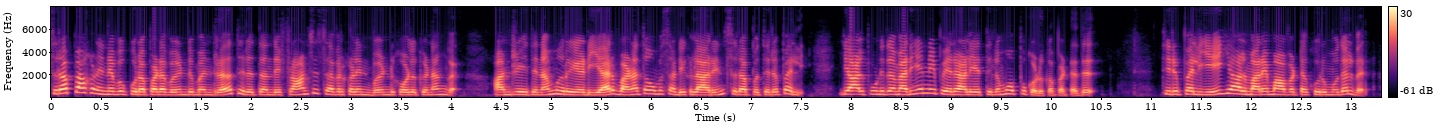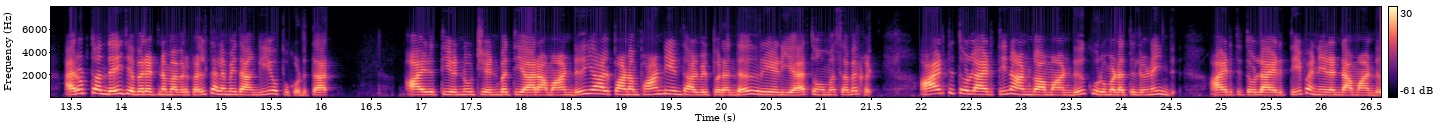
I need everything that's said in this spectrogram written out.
சிறப்பாக நினைவு கூறப்பட வேண்டுமென்ற திருத்தந்தை பிரான்சிஸ் அவர்களின் வேண்டுகோளுக்கு இணங்க அன்றைய தினம் இறையடியார் வனதோமஸ் அடிகளாரின் சிறப்பு திருப்பலி யாழ் புனித மரியன்னை பேராலயத்திலும் ஒப்புக் கொடுக்கப்பட்டது. திருப்பலியை யாழ் மறைமாவட்ட குறு முதல்வர் அருட்தந்தை ஜெபரட்னம் அவர்கள் தலைமை தாங்கி ஒப்புக் கொடுத்தார். ஆயிரத்தி எண்ணூற்றி எண்பத்தி ஆறாம் ஆண்டு யாழ்ப்பாணம் பாண்டியன் தாழ்வில் பிறந்த ரேடியார் தோமஸ் அவர்கள் ஆயிரத்தி தொள்ளாயிரத்தி நான்காம் ஆண்டு குறுமடத்தில் இணைந்து ஆயிரத்தி தொள்ளாயிரத்தி பன்னிரெண்டாம் ஆண்டு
